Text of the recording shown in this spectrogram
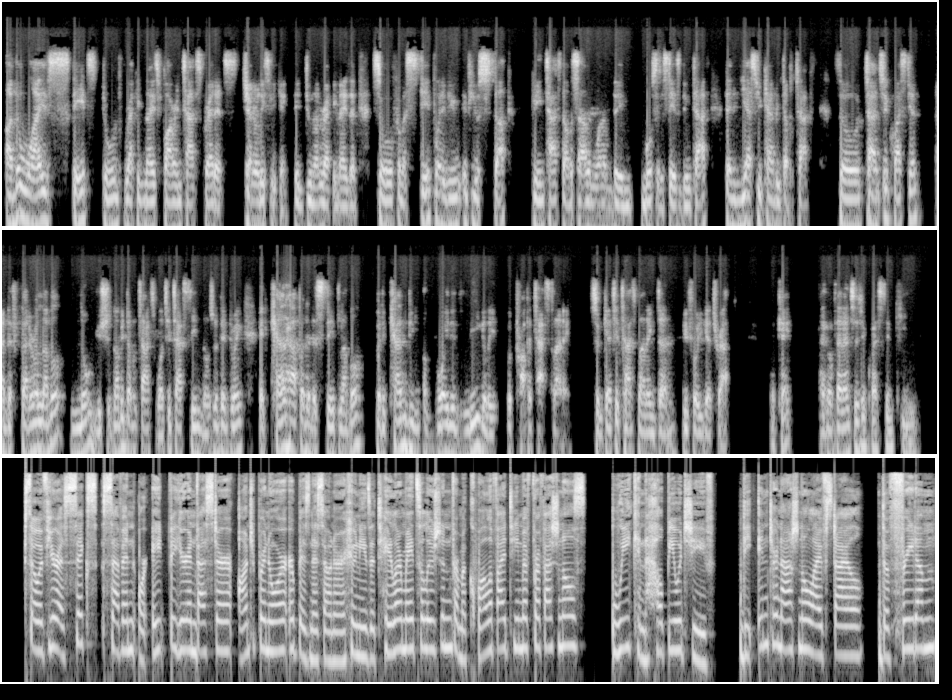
Otherwise, states don't recognize foreign tax credits. Generally speaking, they do not recognize it. So from a state point of view, if you're stuck being taxed domicile in one of the most of the states do tax, then yes, you can be double taxed. So to answer your question, at the federal level, no, you should not be double taxed. Once your tax team knows what they're doing, it can happen at the state level, but it can be avoided legally with proper tax planning. So get your tax planning done before you get trapped. Okay. I hope that answers your question, Key. So if you're a six, seven, or eight figure investor, entrepreneur, or business owner who needs a tailor made solution from a qualified team of professionals, we can help you achieve the international lifestyle, the freedom,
